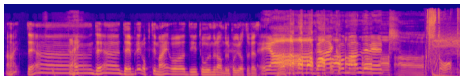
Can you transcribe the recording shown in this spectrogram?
Nei, det, det, det blir opp til meg og de 200 andre på grottefesten. Ja, der kom han levert. Stopp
